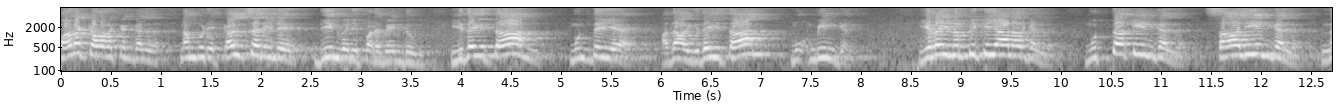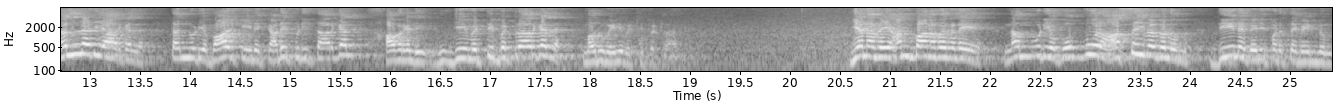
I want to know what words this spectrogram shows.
பழக்க வழக்கங்கள் நம்முடைய கல்ச்சரிலே தீன் வெளிப்பட வேண்டும். இதைத்தான் முந்தைய அதாவது இதைத்தான் மீன்கள் இறை நம்பிக்கையாளர்கள் முத்தகீன்கள் சாலீன்கள் நல்லடியார்கள் தன்னுடைய வாழ்க்கையில கடைபிடித்தார்கள். அவர்கள் இங்கே வெற்றி பெற்றார்கள் மறுமையில் வெற்றி பெற்றார்கள். எனவே அன்பானவர்களே நம்முடைய ஒவ்வொரு அசைவுகளும் தீனை வெளிப்படுத்த வேண்டும்.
